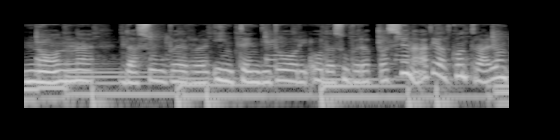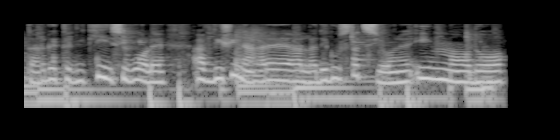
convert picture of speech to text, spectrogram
non da super intenditori o da super appassionati, al contrario un target di chi si vuole avvicinare alla degustazione in modo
